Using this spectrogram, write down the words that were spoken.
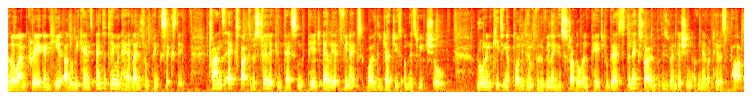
Hello, I'm Craig and here are the weekend's entertainment headlines from Pink 60. Trans X Factor Australia contestant Paige Elliott Phoenix wowed the judges on this week's show. Ronan Keating applauded him for revealing his struggle and Paige progressed to the next round with his rendition of Never Tear Us Apart.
